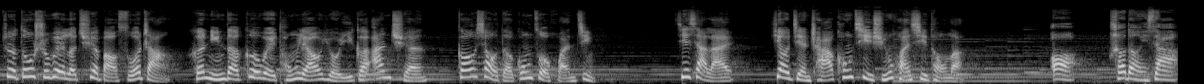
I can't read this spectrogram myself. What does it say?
这都是为了确保所长和您的各位同僚有一个安全、高效的工作环境。接下来要检查空气循环系统了。哦，稍等一下，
